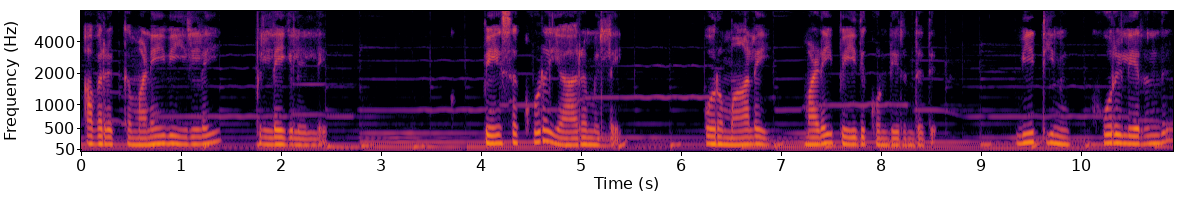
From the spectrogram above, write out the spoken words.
அவருக்கு மனைவி இல்லை பிள்ளைகள் இல்லை. பேசக்கூட யாரும் இல்லை. ஒரு மாலை மழை பெய்து கொண்டிருந்தது. வீட்டின் கூரிலிருந்து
